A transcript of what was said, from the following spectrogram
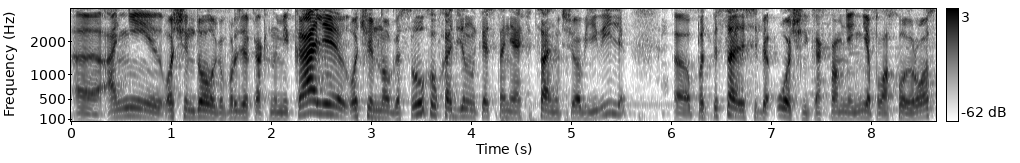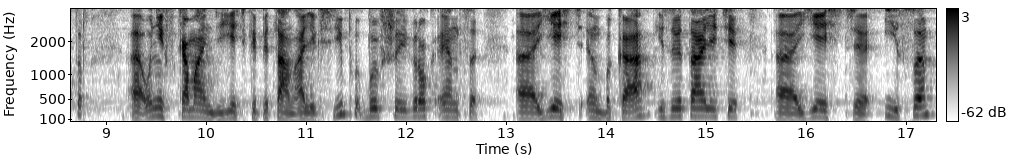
Э, они очень долго вроде как намекали, очень много слухов ходило, наконец-то они официально все объявили. Э, подписали себе очень, как по мне, неплохой ростер. Э, у них в команде есть капитан Алексип, бывший игрок Энса, есть НБК из Виталити, есть Иса,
